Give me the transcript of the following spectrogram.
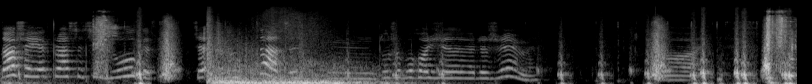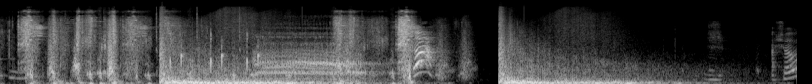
Даша, якраз ці звуки. Це. ну, Та, це дуже похожі режими. Давай. А! А що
